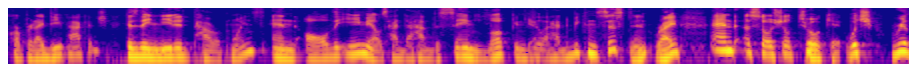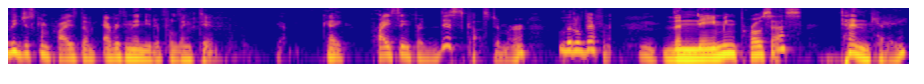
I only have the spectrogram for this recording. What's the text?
corporate ID package because they needed PowerPoints and all the emails had to have the same look and feel it had to be consistent, right? And a social toolkit, which really just comprised of everything they needed for LinkedIn. Yeah. Okay. Pricing for this customer, little different. The naming process, 10K.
